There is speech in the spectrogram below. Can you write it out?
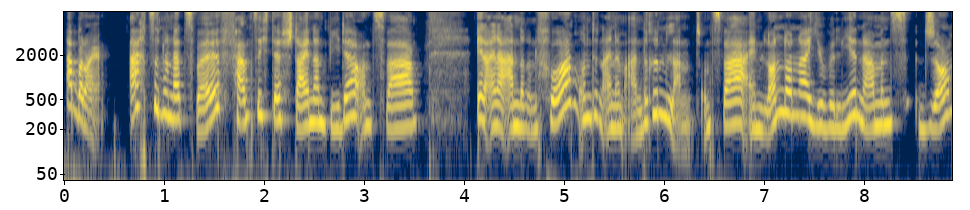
Aber naja, 1812 fand sich der Stein dann wieder, und zwar in einer anderen Form und in einem anderen Land. Und zwar ein Londoner Juwelier namens John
